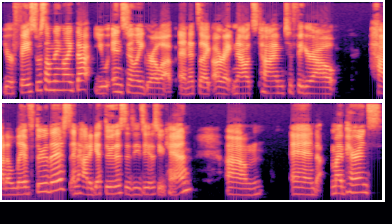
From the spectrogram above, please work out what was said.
you're faced with something like that, you instantly grow up and it's like, all right, now it's time to figure out how to live through this and how to get through this as easy as you can. Um, and my parents,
